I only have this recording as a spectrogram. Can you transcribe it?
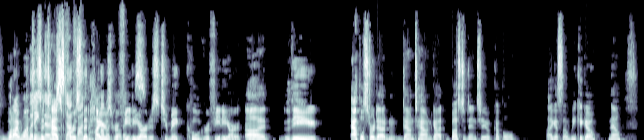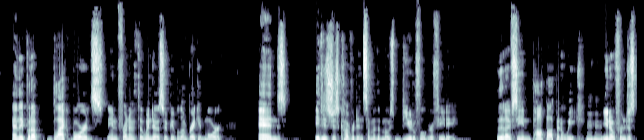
What I want is a task force that hires graffiti buildings. artists to make cool graffiti art. Uh, the Apple Store down downtown got busted into a couple, I guess, a week ago now, and they put up black boards in front of the windows so people don't break it more, and it is just covered in some of the most beautiful graffiti that I've seen pop up in a week. Mhm. You know, from just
